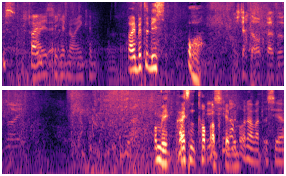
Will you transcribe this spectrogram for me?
Scheiße, Scheiße. ich hätte noch einen Camp. Nein, bitte nicht. Oh, Ich dachte auch gerade so, nein. komm, wir reißen Top ab, Kevin. noch, oder was ist hier?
